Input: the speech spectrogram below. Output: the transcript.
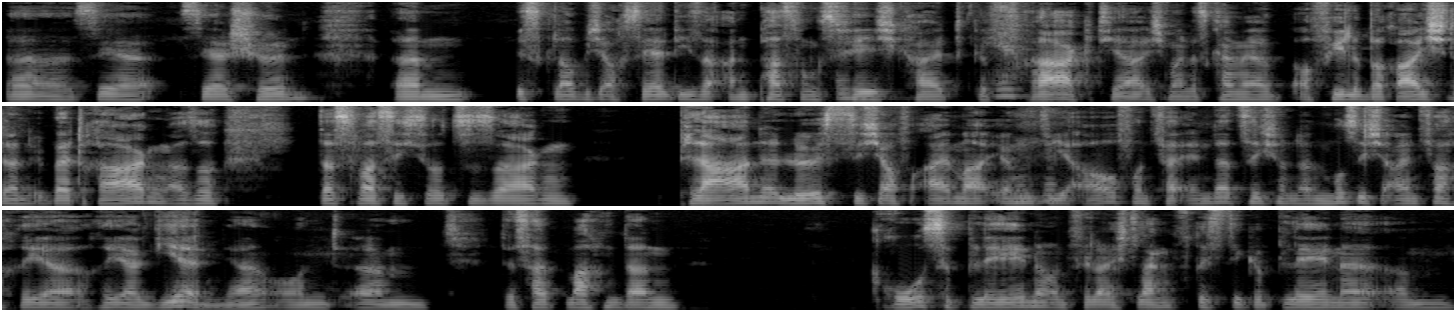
äh, sehr, sehr schön. Ähm, ist, glaube ich, auch sehr diese Anpassungsfähigkeit mhm. gefragt. Ja. ja, ich meine, das kann man ja auf viele Bereiche dann übertragen. Also das, was ich sozusagen plane, löst sich auf einmal irgendwie mhm. auf und verändert sich und dann muss ich einfach rea reagieren, ja. Und ähm, deshalb machen dann große Pläne und vielleicht langfristige Pläne, ähm,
